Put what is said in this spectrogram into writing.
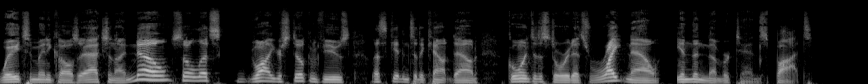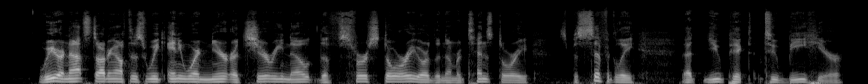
Way too many calls to action, I know. So let's, while you're still confused, let's get into the countdown. Go into the story that's right now in the number 10 spot. We are not starting off this week anywhere near a cheery note. The first story, or the number 10 story specifically, that you picked to be here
